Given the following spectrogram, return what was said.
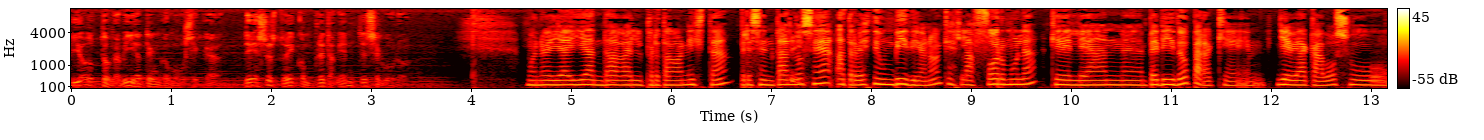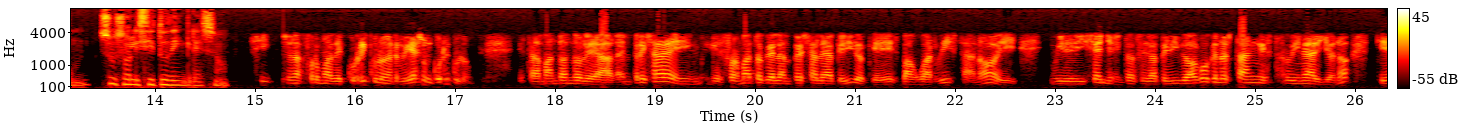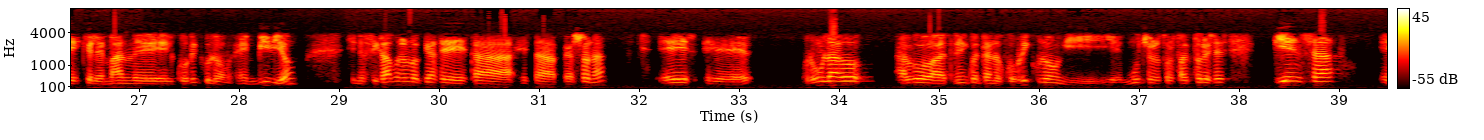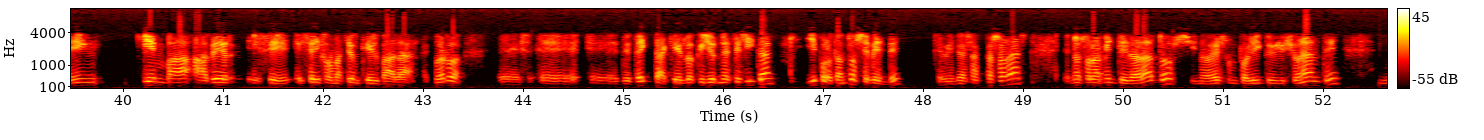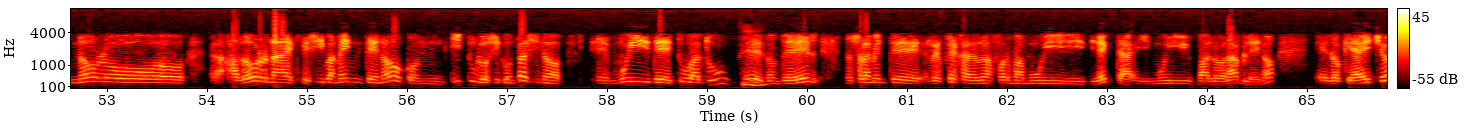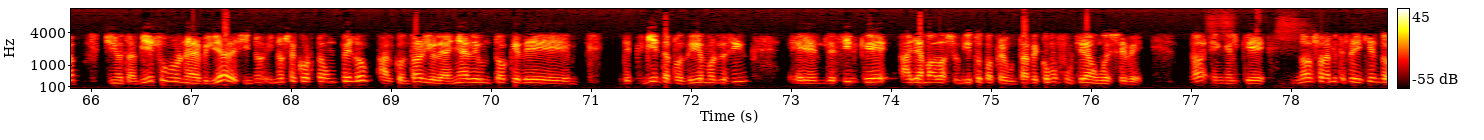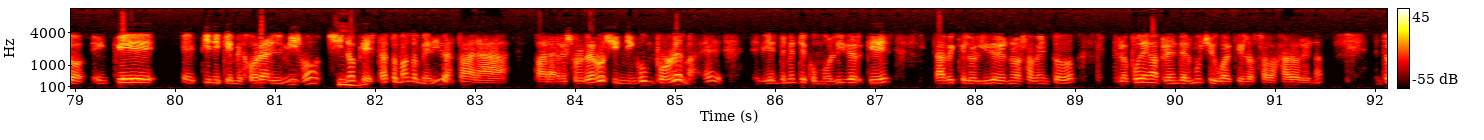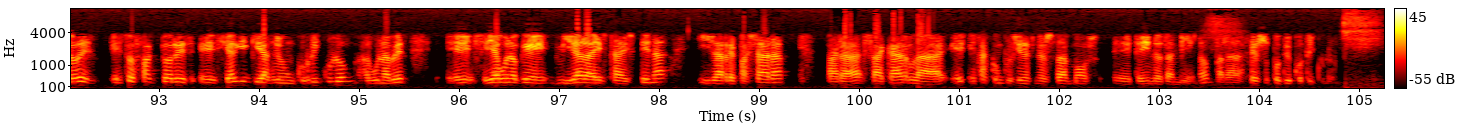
Yo todavía tengo música. De eso estoy completamente seguro. Bueno, y ahí andaba el protagonista presentándose a través de un vídeo, ¿no? Que es la fórmula que le han eh, pedido para que lleve a cabo su, su solicitud de ingreso. Sí, es una forma de currículum, en realidad es un currículum. Está mandándole a la empresa en el formato que la empresa le ha pedido, que es vanguardista, ¿no? Y muy de diseño. Entonces ha pedido algo que no es tan extraordinario, ¿no? Que es que le mande el currículum en vídeo. Si nos fijamos en lo que hace esta, esta persona, es, eh, por un lado, algo a tener en cuenta en los currículum y, en muchos otros factores es piensa en quién va a ver ese, esa información que él va a dar, ¿de acuerdo? Eh, eh, detecta qué es lo que ellos necesitan y por lo tanto se vende, se vende a esas personas, eh, no solamente da datos, sino es un proyecto ilusionante, no lo adorna excesivamente, ¿no? Con títulos y con tal, sino muy de tú a tú, donde él no solamente refleja de una forma muy directa y muy valorable, ¿no? lo que ha hecho, sino también sus vulnerabilidades y no, y no se corta un pelo, al contrario, le añade un toque de, de pimienta, podríamos decir, eh, decir que ha llamado a su nieto para preguntarle cómo funciona un USB, ¿no? en el que no solamente está diciendo en qué eh, tiene que mejorar el mismo, sino que está tomando medidas para, para resolverlo sin ningún problema. ¿eh? Evidentemente, como líder que es, sabe que los líderes no saben todo, pero pueden aprender mucho igual que los trabajadores, ¿no? Entonces, estos factores, eh, si alguien quiere hacer un currículum alguna vez, sería bueno que mirara esta escena y la repasara para sacar la, e, estas conclusiones que nos estamos eh, teniendo también, ¿no? para hacer su propio currículum.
